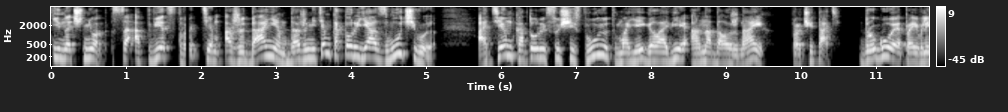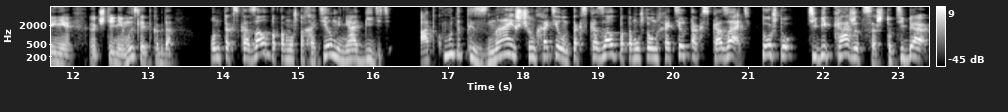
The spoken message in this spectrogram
и начнет соответствовать тем ожиданиям, даже не тем, которые я озвучиваю, а тем, которые существуют в моей голове. Она должна их прочитать. Другое проявление э, чтения мысли это когда он так сказал, потому что хотел меня обидеть. Откуда ты знаешь, что он хотел? Он так сказал, потому что он хотел так сказать. То, что тебе кажется, что тебя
